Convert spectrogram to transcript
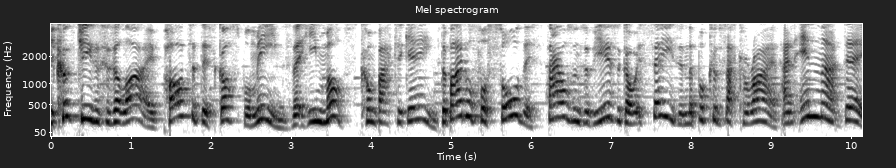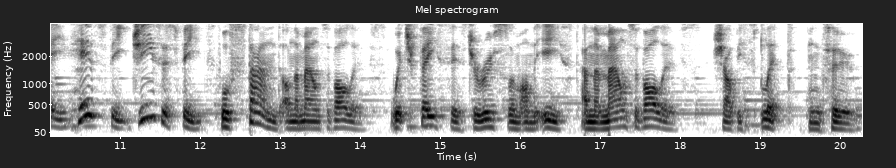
Because Jesus is alive, part of this gospel means that he must come back again. The Bible foresaw this thousands of years ago. It says in the book of Zechariah, and in that day his feet, Jesus' feet, will stand on the Mount of Olives, which faces Jerusalem on the east, and the Mount of Olives shall be split in two.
